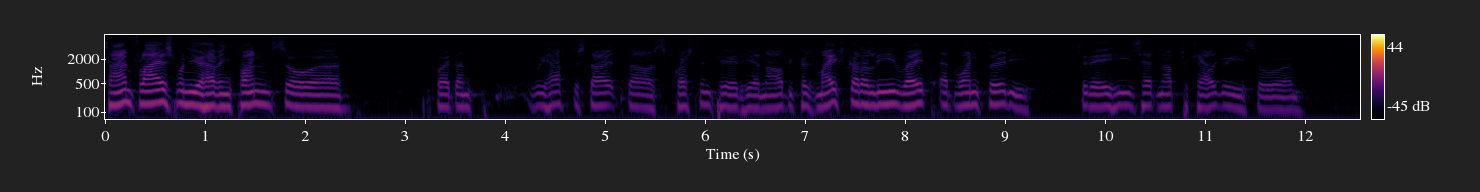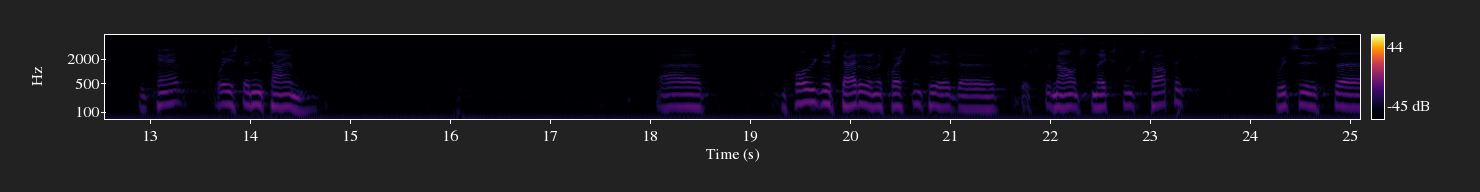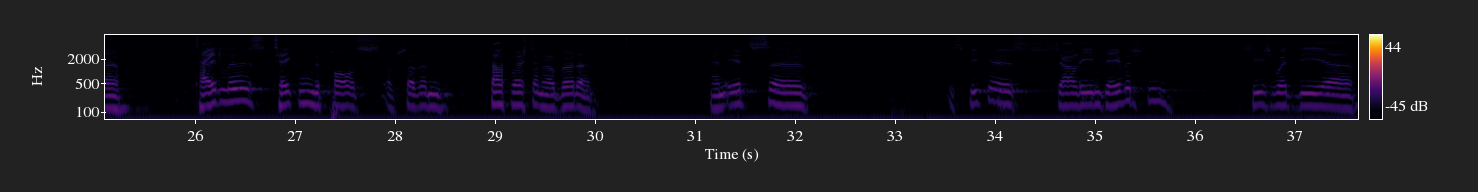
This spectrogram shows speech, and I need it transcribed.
Time flies when you're having fun, so, uh, but we have to start our question period here now because Mike's got to leave right at 1.30 today. He's heading up to Calgary, so um, we can't waste any time. Uh, before we get started on the question period, uh, let's announce next week's topic, which is uh, title is Taking the Pulse of Southern Southwestern Alberta. And it's uh, the speaker is Charlene Davidson. She's with the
